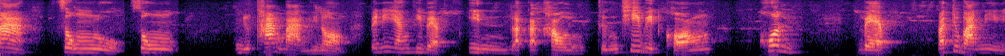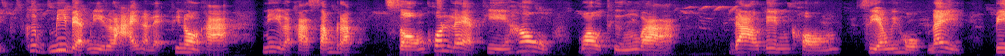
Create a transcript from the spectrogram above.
มาส่งลูกส่งอยู่ทางบ้านพี่น้อง เป็นอหยังที่แบบอินแล้วก็เข้าถึงชีวิตของคนแบบปัจจุบันนี่คือมีแบบนี้หลายนั่นแหละ พี่น้องคะนี่แหละค่ะสำหรับสองคนแรกที่เฮ้าเว้าถึงว่าดาวเด่นของเสียงวิหกในปี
